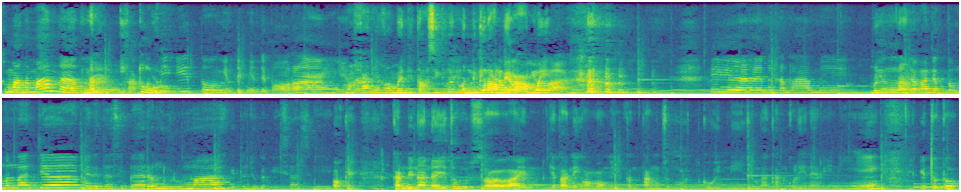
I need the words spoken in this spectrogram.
ke mana-mana tuh. Nah, itu gitu ngintip-ngintip orang gitu. makanya kalau meditasi itu kan mending rame-rame. Iya iya enakan rame bener jangan ajak temen aja meditasi bareng di rumah gitu juga bisa sih Oke, kan di Nanda itu selain kita nih ngomongin tentang jembutku ini, jembatan kuliner ini, itu tuh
